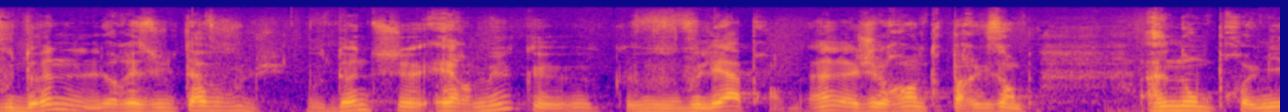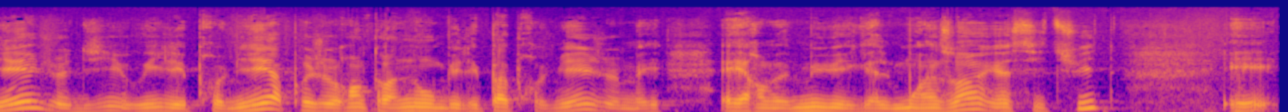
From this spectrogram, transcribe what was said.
vous donne le résultat voulu, vous donne ce R mu que, vous voulez apprendre. Hein, là, je rentre par exemple un nombre premier, je dis oui, il est premier, après je rentre un nombre, il n'est pas premier, je mets R mu égale moins 1, et ainsi de suite. Et,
